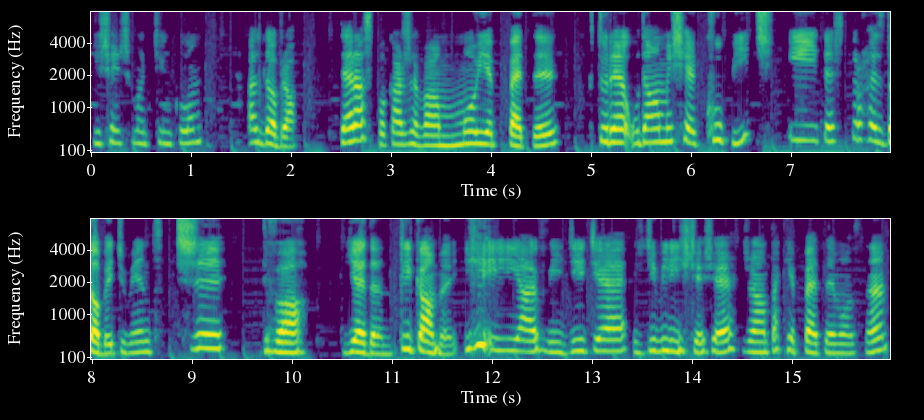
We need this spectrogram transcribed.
w dzisiejszym odcinku. Ale dobra, teraz pokażę wam moje pety, które udało mi się kupić i też trochę zdobyć, więc 3, 2, 1. Klikamy. I jak widzicie, zdziwiliście się, że mam takie pety mocne.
